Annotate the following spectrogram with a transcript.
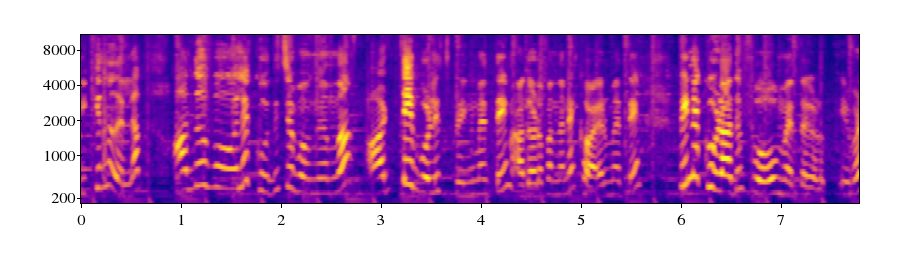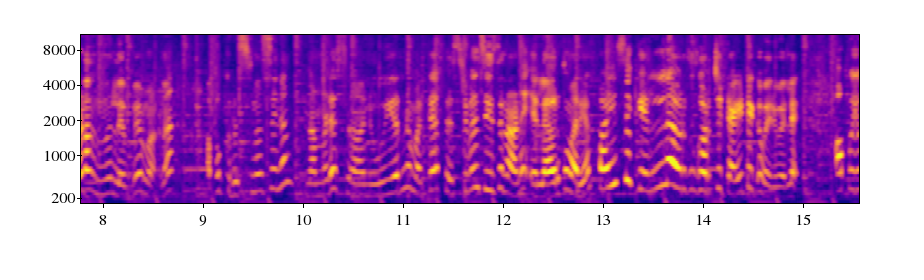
ഇരിക്കുന്നതെല്ലാം അതുപോലെ കുതിച്ചു പൊങ്ങുന്ന അടിപൊളി സ്പ്രിംഗ് മെത്തയും അതോടൊപ്പം തന്നെ കോയർ മെത്തയും പിന്നെ കൂടാതെ ഫോം മെത്തകളും ഇവിടെ നിന്ന് ലഭ്യമാണ്. അപ്പോൾ ക്രിസ്മസിനും നമ്മുടെ ന്യൂ ഇയറിനും ഒക്കെ ഫെസ്റ്റിവൽ സീസൺ ആണ്. എല്ലാവർക്കും അറിയാം. പൈസയ്ക്ക് എല്ലാവർക്കും കുറച്ച് ടൈറ്റ് ഒക്കെ വരുമല്ലേ അപ്പോൾ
